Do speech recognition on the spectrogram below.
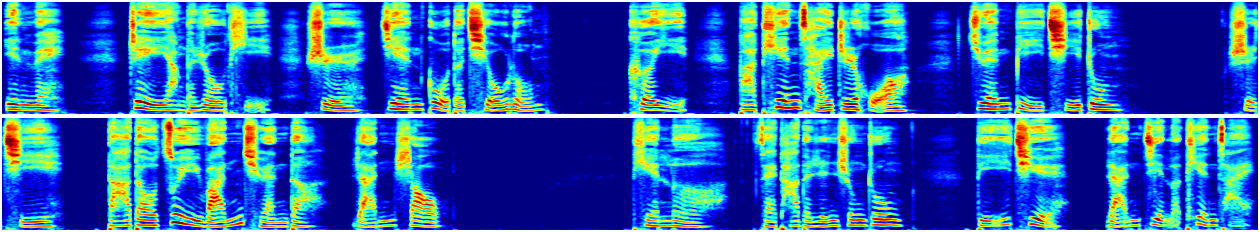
因为这样的肉体是坚固的囚笼，可以把天才之火捐闭其中，使其达到最完全的燃烧。天乐在他的人生中，的确。燃尽了天才，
